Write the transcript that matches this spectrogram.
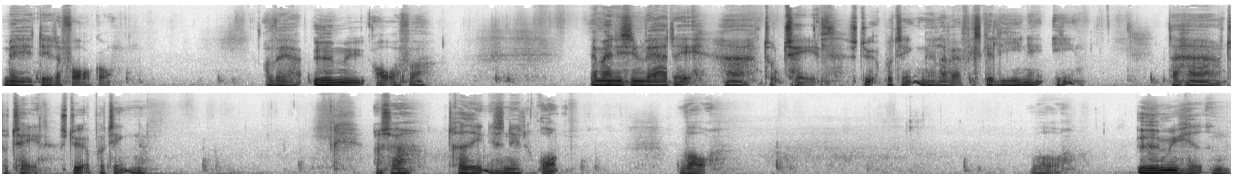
med det, der foregår. Og være ydmyg overfor, at man i sin hverdag har totalt styr på tingene, eller i hvert fald skal ligne en, der har totalt styr på tingene. Og så træde ind i sådan et rum, hvor, hvor ydmygheden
